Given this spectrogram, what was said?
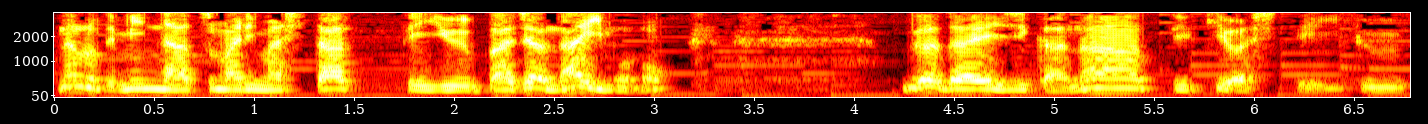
なのでみんな集まりましたっていう場じゃないものが大事かなっていう気はしている。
